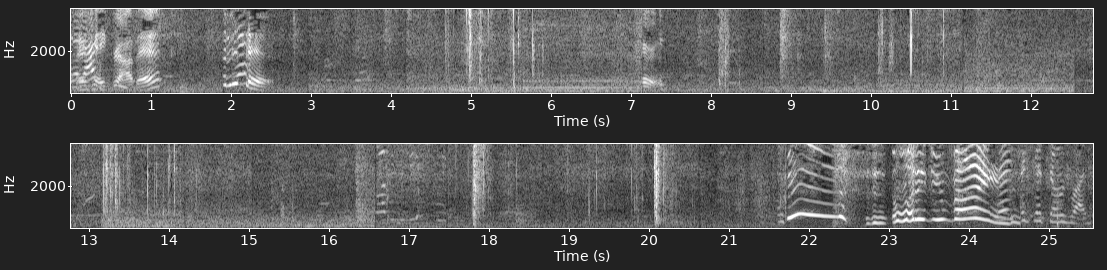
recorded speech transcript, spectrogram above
Okay, grab it. What is it? Yours. what did you find? I get those ones.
